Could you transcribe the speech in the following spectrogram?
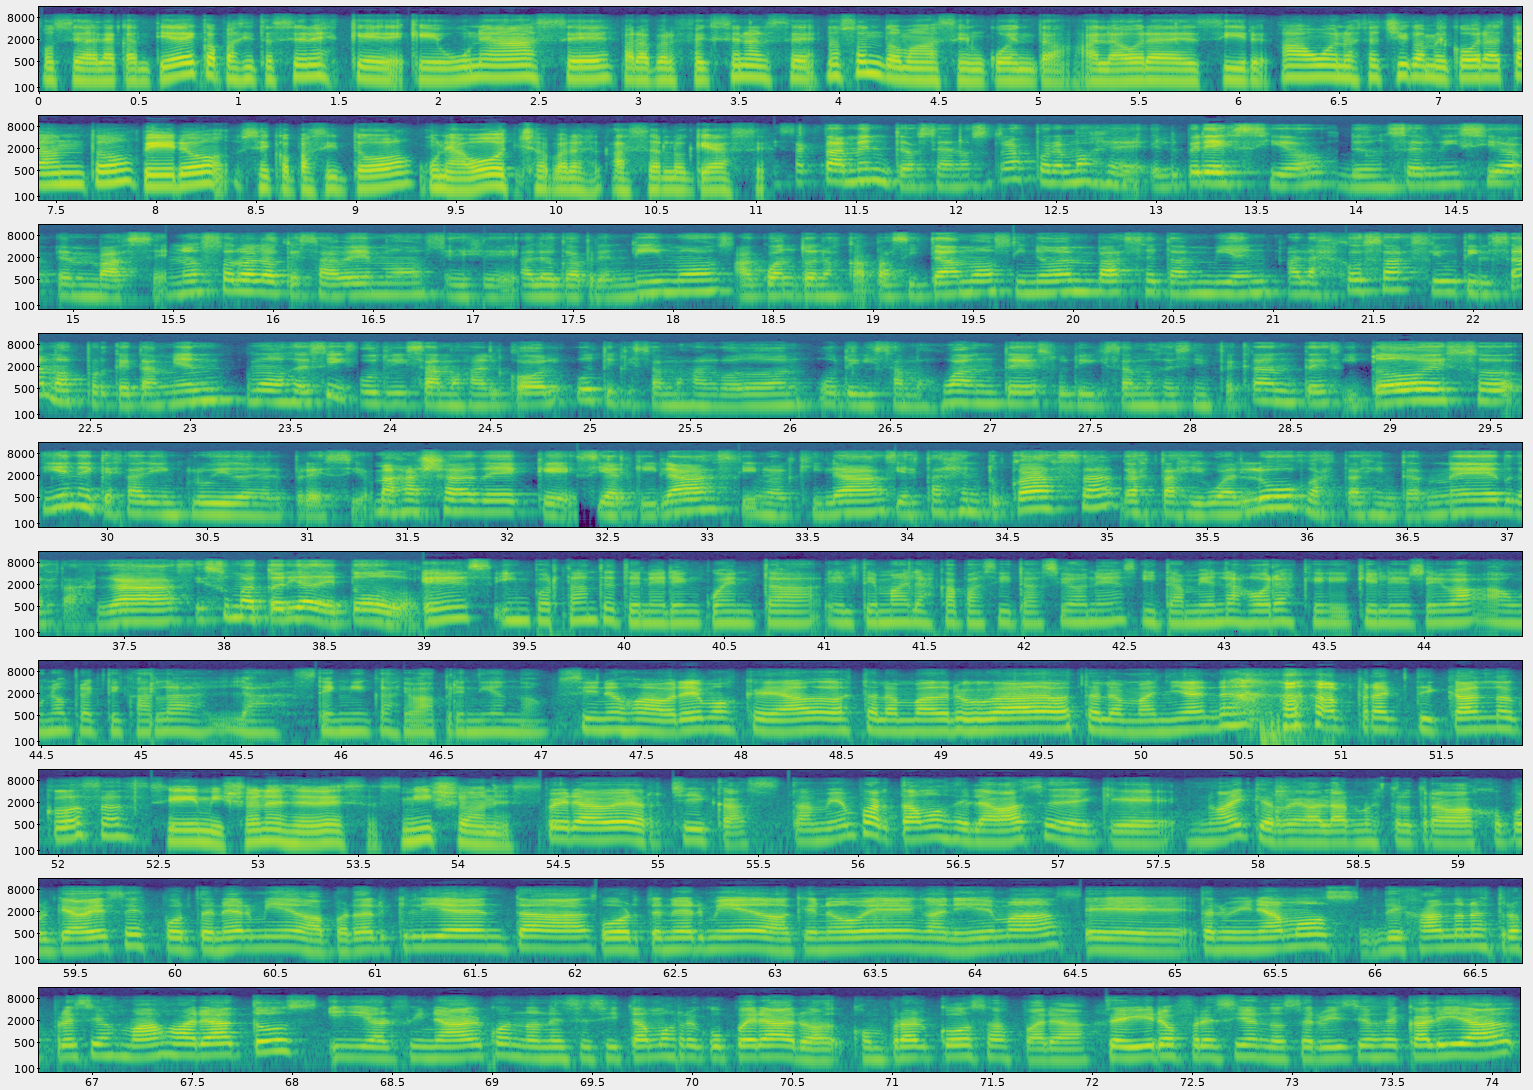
o sea, la cantidad de capacitaciones que, que una hace para perfeccionarse no son tomadas en cuenta a la hora de decir, ah, bueno, esta chica me cobra tanto, pero se capacitó una bocha para hacer lo que hace. Exactamente, o sea, nosotros ponemos eh, el precio de un servicio en base, no solo a lo que sabemos, eh, a lo que aprendimos, a cuánto nos capacitamos, sino en base también a las cosas que utilizamos, porque también, como vos decís, utilizamos alcohol, utilizamos algodón, utilizamos guantes, utilizamos desinfectantes y todo eso tiene que estar incluido en el precio. Más allá de que si alquilás, si no alquilás, si estás en tu casa, gastas igual luz, gastas internet, gastas gas, es sumatoria de todo. Es importante tener en cuenta el tema de las capacitaciones y también las horas que, que le lleva a uno practicar las, las técnicas que va aprendiendo. Si nos habremos quedado hasta la madrugada o hasta la mañana practicando cosas. Sí, millones de veces, millones. Pero a ver, chicas, también partamos de la base de que no hay que regalar nuestro trabajo, porque a veces por tener miedo a perder clientas, por tener miedo a que no vengan y demás, eh, terminamos dejando nuestros precios más baratos y al final cuando necesitamos recuperar o comprar cosas para seguir ofreciendo servicios de calidad,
